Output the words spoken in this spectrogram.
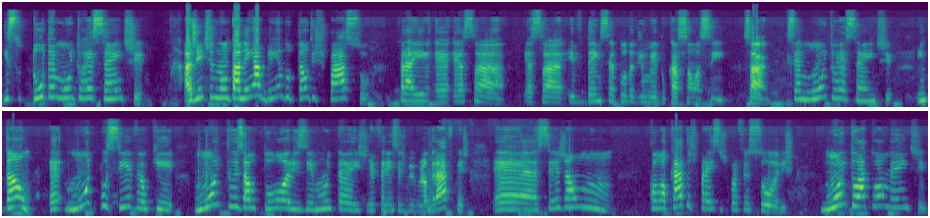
Isso tudo é muito recente. A gente não está nem abrindo tanto espaço para essa, essa evidência toda de uma educação assim, sabe? Isso é muito recente. Então, é muito possível que muitos autores e muitas referências bibliográficas é, sejam colocadas para esses professores muito atualmente.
